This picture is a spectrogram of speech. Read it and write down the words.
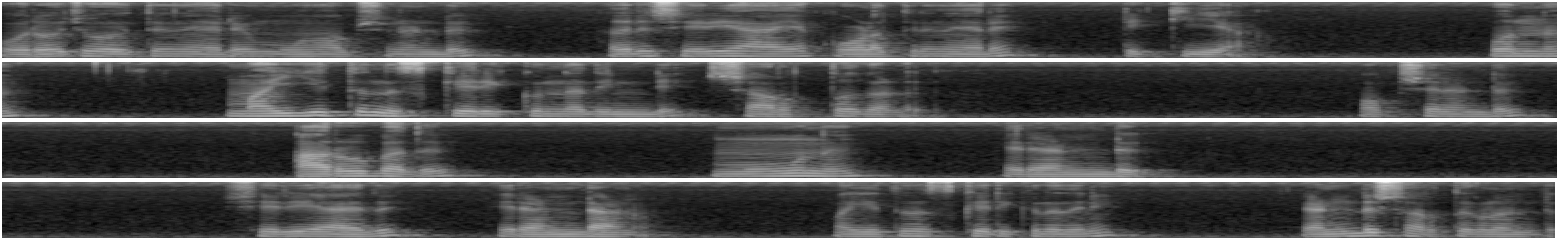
ഓരോ ചോദ്യത്തിന് നേരെ മൂന്ന് ഓപ്ഷൻ ഉണ്ട്. അതിൽ ശരിയായ കോളത്തിന് നേരെ ടിക്ക് ചെയ്യുക ഒന്ന് മയ്യത്ത് നിസ്കരിക്കുന്നതിന്റെ ഷർത്തുകൾ. ഓപ്ഷൻ ഉണ്ട് അറുപത് മൂന്ന് രണ്ട്. ശരിയായത് രണ്ടാണ്. മയ്യത്ത് നിസ്കരിക്കുന്നതിന് രണ്ട് ഷർത്തുകളുണ്ട്.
